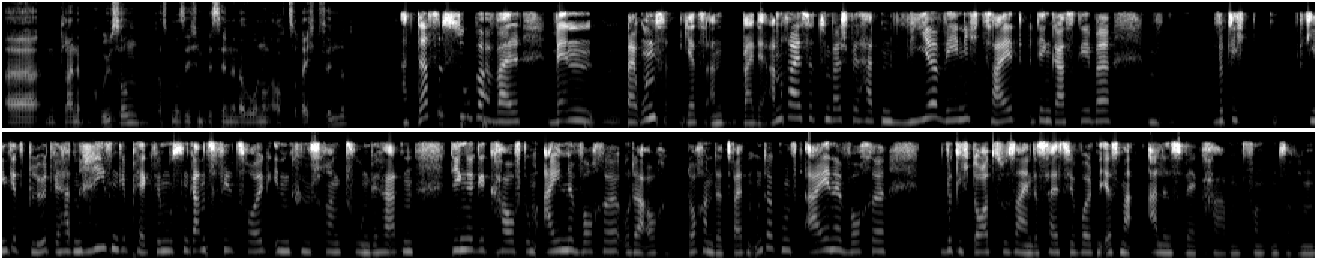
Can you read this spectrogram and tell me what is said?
äh, eine kleine Begrüßung, dass man sich ein bisschen in der Wohnung auch zurechtfindet. Ah, das ist super, weil wenn bei uns jetzt an, bei der Anreise zum Beispiel hatten wir wenig Zeit, den Gastgeber wirklich klingt jetzt blöd, wir hatten Riesengepäck, wir mussten ganz viel Zeug in den Kühlschrank tun. Wir hatten Dinge gekauft, um eine Woche oder auch doch an der zweiten Unterkunft eine Woche wirklich dort zu sein. Das heißt, wir wollten erstmal alles weghaben von unseren,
